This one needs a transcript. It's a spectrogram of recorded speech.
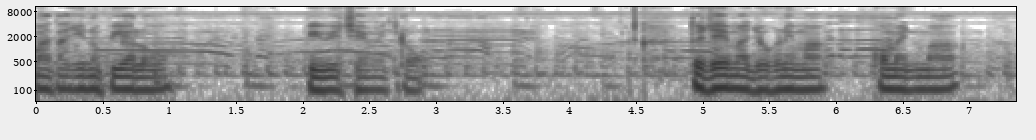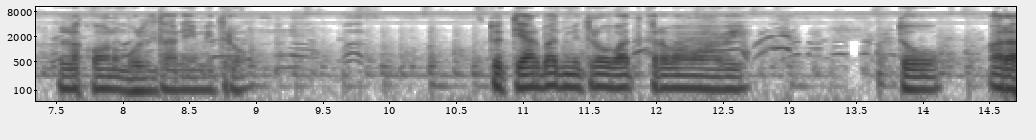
માતાજીનો પિયાલો પીવે છે મિત્રો. તો જય માં જોગણીમાં કોમેન્ટમાં લખવાનું ભૂલતા નહીં મિત્રો. તો ત્યારબાદ મિત્રો વાત કરવામાં આવે તો આ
